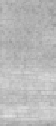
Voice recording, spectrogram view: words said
Oh, no.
